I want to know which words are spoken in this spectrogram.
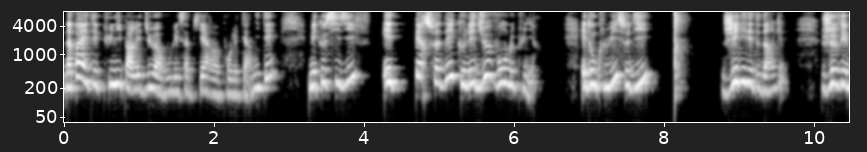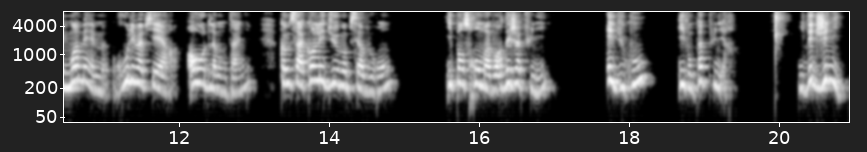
n'a pas été puni par les dieux à rouler sa pierre pour l'éternité, mais que Sisyphe est persuadé que les dieux vont le punir. Et donc lui se dit, j'ai une idée de dingue. Je vais moi-même rouler ma pierre en haut de la montagne. Comme ça, quand les dieux m'observeront, ils penseront m'avoir déjà puni. Et du coup, ils vont pas punir. Idée de génie.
